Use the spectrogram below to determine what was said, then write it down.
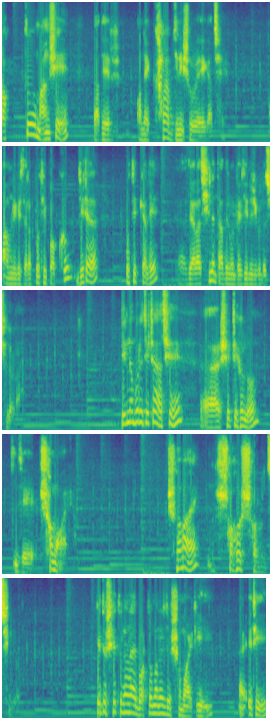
রক্ত মাংসে তাদের অনেক খারাপ জিনিস রয়ে গেছে। আওয়ামী লীগের যারা প্রতিপক্ষ, যেটা অতীতকালে যারা ছিলেন তাদের মধ্যে জিনিসগুলো ছিল না। তিন নম্বরে যেটা আছে সেটি হলো যে সময়। সময় সহজ সরল ছিল। কিন্তু সে তুলনায় বর্তমানের যে সময়টি এটি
